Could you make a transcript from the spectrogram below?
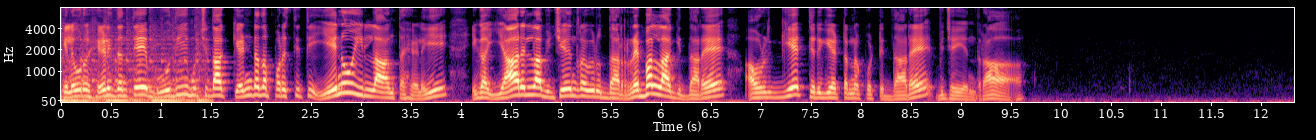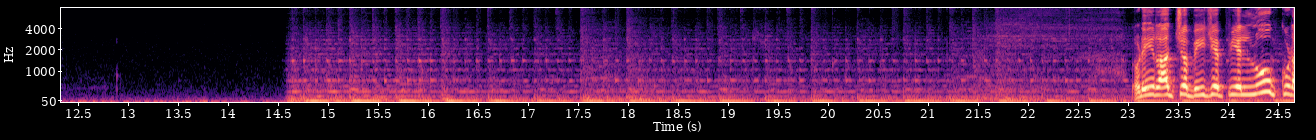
ಕೆಲವರು ಹೇಳಿದಂತೆ ಬೂದಿ ಮುಚ್ಚಿದ ಕೆಂಡದ ಪರಿಸ್ಥಿತಿ ಏನೂ ಇಲ್ಲ ಅಂತ ಹೇಳಿ, ಈಗ ಯಾರೆಲ್ಲ ವಿಜಯೇಂದ್ರ ವಿರುದ್ಧ ರೆಬಲ್ ಆಗಿದ್ದಾರೆ, ಅವರಿಗೆ ತಿರುಗೇಟನ್ನು ಕೊಟ್ಟಿದ್ದಾರೆ ವಿಜಯೇಂದ್ರ. ನೋಡಿ, ರಾಜ್ಯ ಬಿಜೆಪಿಯಲ್ಲೂ ಕೂಡ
